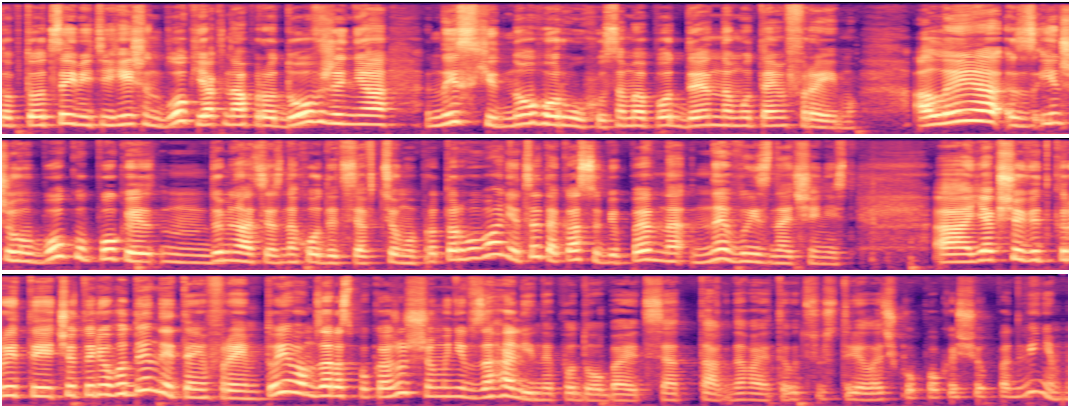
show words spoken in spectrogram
Тобто цей mitigation блок як на продовження несхідного руху, саме по денному таймфрейму. Але з іншого боку, поки домінація знаходиться в цьому проторгуванні, це така собі певна невизначеність. А якщо відкрити 4-годинний таймфрейм, то я вам зараз покажу, що мені взагалі не подобається. Так, давайте оцю стрілочку поки що подвінемо.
